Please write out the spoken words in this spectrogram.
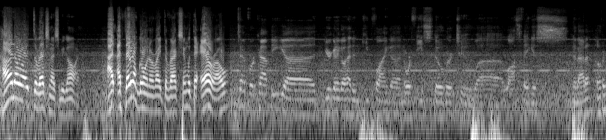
How do I know what direction I should be going? I, I think I'm going in the right direction with the arrow. 10 for copy, uh, you're gonna go ahead and keep flying uh, northeast over to uh, Las Vegas, Nevada. Over.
